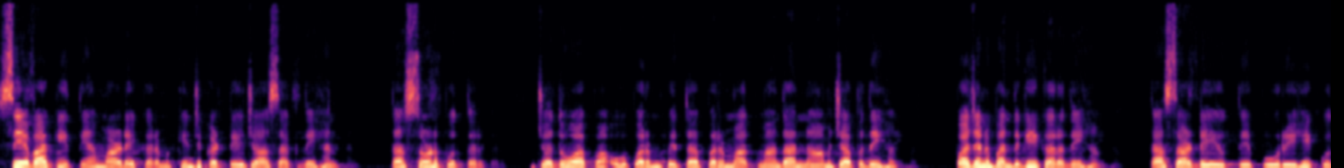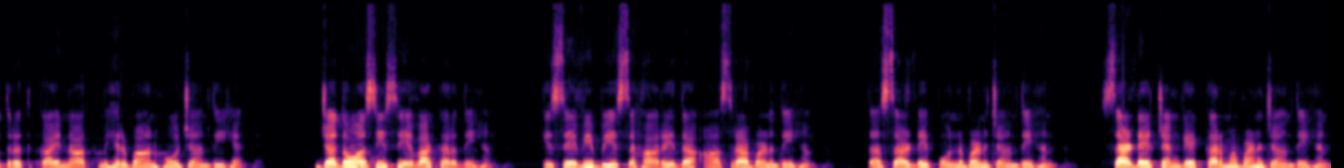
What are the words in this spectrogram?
ਸੇਵਾ ਕੀਤਿਆਂ ਮਾੜੇ ਕਰਮ ਕਿੰਜ ਕੱਟੇ ਜਾ ਸਕਦੇ ਹਨ, ਤਾਂ ਸੁਣ ਪੁੱਤਰ ਜਦੋਂ ਆਪਾਂ ਉਹ ਪਰਮ ਪਿਤਾ ਪਰਮਾਤਮਾ ਦਾ ਨਾਮ ਜਪਦੇ ਹਾਂ, ਭਜਨ ਬੰਦਗੀ ਕਰਦੇ ਹਾਂ, ਤਾਂ ਸਾਡੇ ਉੱਤੇ ਪੂਰੀ ਹੀ ਕੁਦਰਤ ਕਾਇਨਾਤ ਮਿਹਰਬਾਨ ਹੋ ਜਾਂਦੀ ਹੈ। ਜਦੋਂ ਅਸੀਂ ਸੇਵਾ ਕਰਦੇ ਹਾਂ, ਕਿਸੇ ਵੀ ਬੇਸਹਾਰੇ ਦਾ ਆਸਰਾ ਬਣਦੇ ਹਾਂ, ਤਾਂ ਸਾਡੇ ਪੁੰਨ ਬਣ ਜਾਂਦੇ ਹਨ, ਸਾਡੇ ਚੰਗੇ ਕਰਮ ਬਣ ਜਾਂਦੇ ਹਨ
